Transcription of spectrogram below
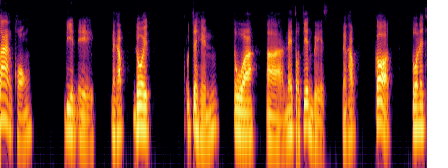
สร้างของ DNA นะครับ โดยคุณจะเห็นตัวไนโตรเจนเบสนะครับ ก็ตัวไนโตรเจ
